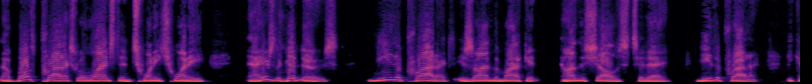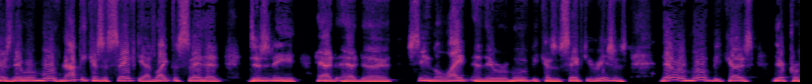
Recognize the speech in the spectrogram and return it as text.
Now, both products were launched in 2020. Now, here's the good news neither product is on the market, on the shelves today. Neither product because they were removed, not because of safety. I'd like to say that Disney had had uh, seen the light and they were removed because of safety reasons. They were removed because their pro-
